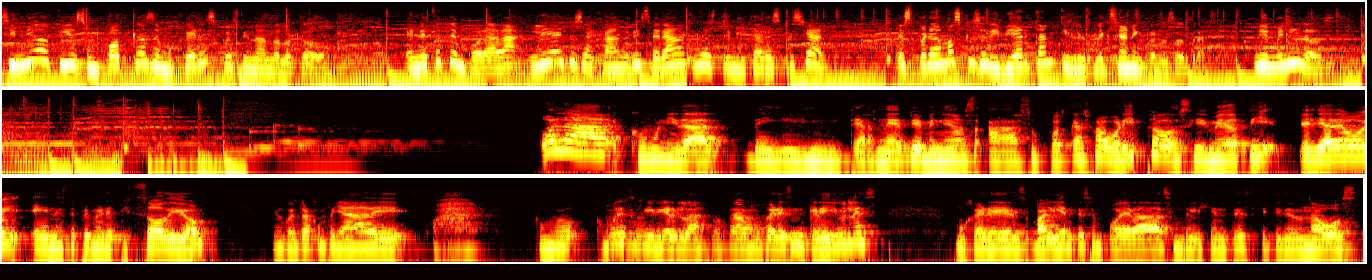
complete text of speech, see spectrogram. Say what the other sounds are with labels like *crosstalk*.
Sin Miedo a Ti es un podcast de mujeres cuestionándolo todo. En esta temporada, Lía Yosakandri será nuestra invitada especial. Esperamos que se diviertan y reflexionen con nosotras. Bienvenidos. Hola comunidad del internet, bienvenidos a su podcast favorito, Sin Miedo a Ti. El día de hoy, en este primer episodio, me encuentro acompañada de... ah, ¿Cómo, cómo *laughs* describirlas? O sea, mujeres increíbles, mujeres valientes, empoderadas, inteligentes, que tienen una voz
